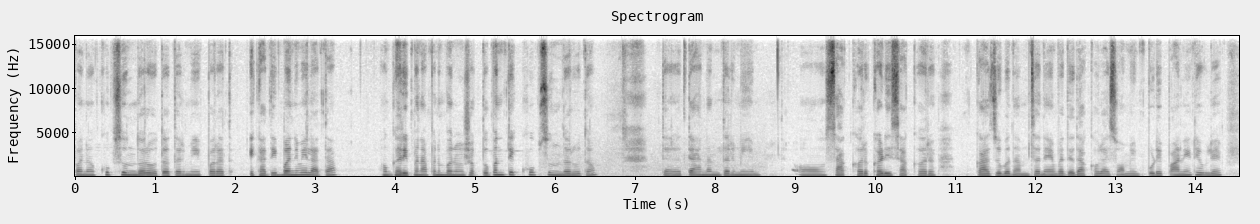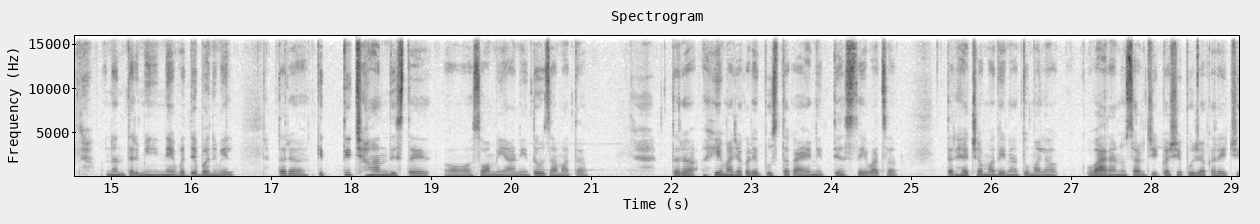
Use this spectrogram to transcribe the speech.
पण खूप सुंदर होतं. तर मी परत एखादी बनवेल आता. घरी पण आपण बनवू शकतो पण ते खूप सुंदर होतं. तर त्यानंतर मी साखर खडीसाखर काजू बदामचा नैवेद्य दाखवला. स्वामी पुढे पाणी ठेवले. नंतर मी नैवेद्य बनवेल. तर किती छान दिसतंय आहे स्वामी आणि तुळजामाता. तर हे माझ्याकडे पुस्तक आहे नित्य सेवाचं तर ह्याच्यामध्ये ना तुम्हाला वारानुसार जी कशी पूजा करायची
